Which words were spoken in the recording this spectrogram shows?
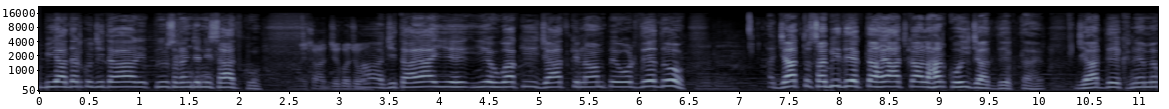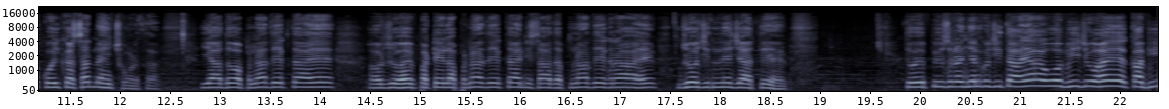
बियादर को जिताया पीयूष रंजन निषाद को। निषाद जी को जो। हाँ जिताया ये ये हुआ कि जात के नाम पे वोट दे दो। जात तो सभी देखता है आजकल हर कोई जात देखता है। जात देखने में कोई कसर नहीं छोड़ता। यादव अपना देखता है और जो है पटेल अपना देखता है निषाद अपना देख रहा है जो जितने जाते हैं। तो पीयूष रंजन को जिताया वो भी जो है कभी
